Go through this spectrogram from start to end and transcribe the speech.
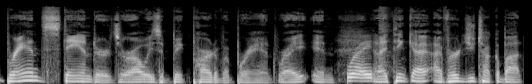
brand standards are always a big part of a brand, right? And right. And I think I, have heard you talk about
